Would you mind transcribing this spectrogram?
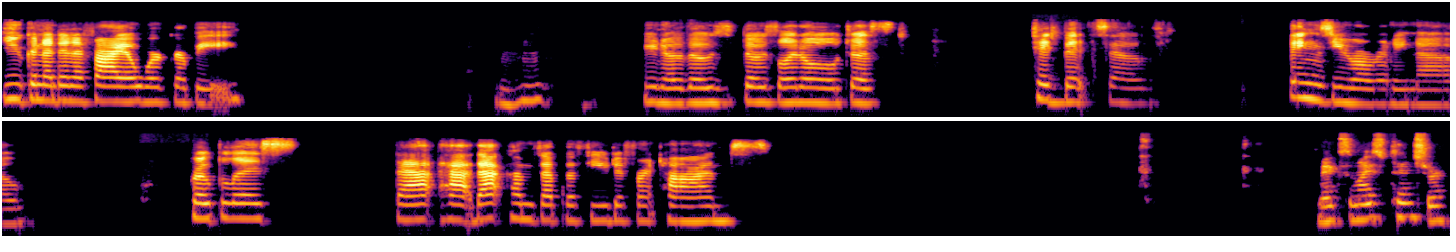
you can identify a worker bee. Mhm. You know, those those little just tidbits of things you already know. Propolis, that ha that comes up a few different times. Makes a nice tincture.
